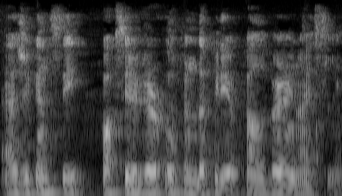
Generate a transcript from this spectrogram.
As you can see, Foxit Reader opened the PDF file very nicely.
